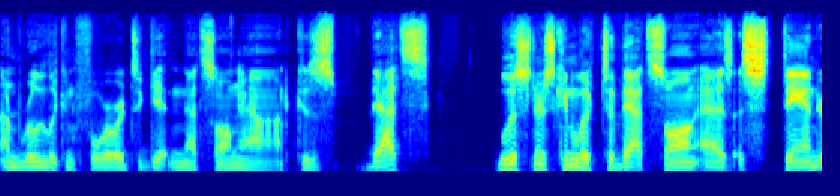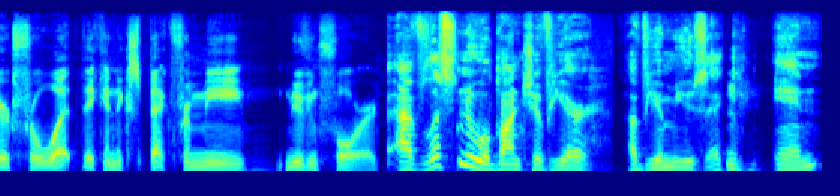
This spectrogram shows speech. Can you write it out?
I'm really looking forward to getting that song out because that's listeners can look to that song as a standard for what they can expect from me moving forward. I've listened to a bunch of your of your music mm-hmm. and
